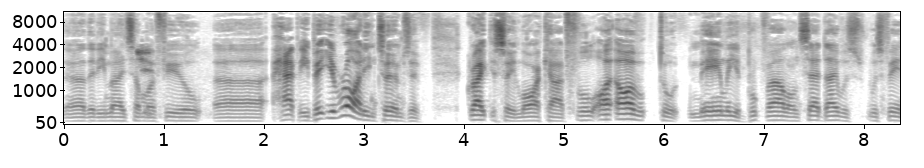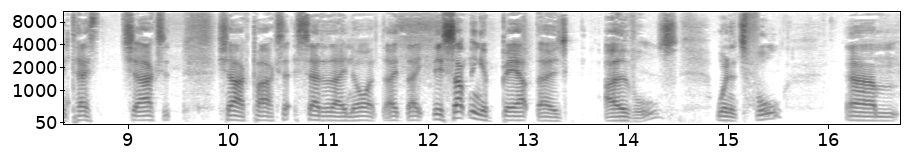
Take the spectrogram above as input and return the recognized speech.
Uh, that he made someone feel uh, happy. But you're right in terms of. Great to see Leichhardt full. I, I thought Manly at Brookvale on Saturday was, was fantastic. Sharks at Shark Park Saturday night. They, they, there's something about those ovals when it's full. Um,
